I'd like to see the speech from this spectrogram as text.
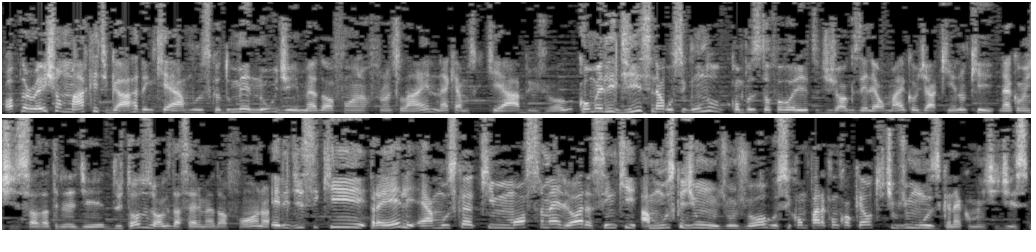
Operation Market Garden, que é a música do menu de Medal of Honor Frontline, né, que é a música que abre o jogo. Como ele disse, né, o segundo compositor favorito de jogos dele é o Michael Giacchino, que, né, como a gente disse, faz a trilha de, de todos os jogos da série Medal of Honor. Ele disse que, pra ele, é a música que mostra melhor, assim, que a música de um, de um jogo se compara com qualquer outro tipo de música, né, como a gente disse.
